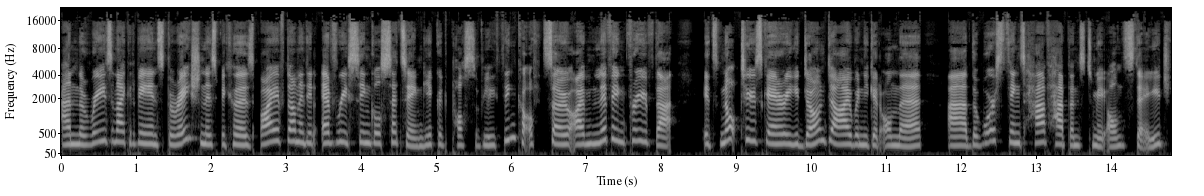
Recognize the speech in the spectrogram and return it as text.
And the reason I could be an inspiration is because I have done it in every single setting you could possibly think of. So I'm living proof that it's not too scary. You don't die when you get on there. Uh, the worst things have happened to me on stage.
